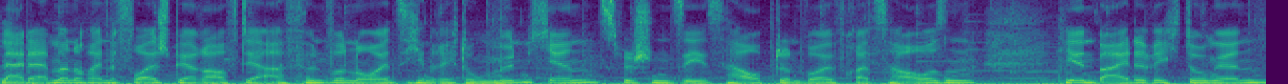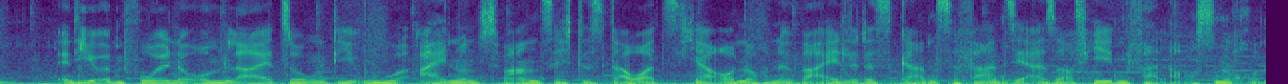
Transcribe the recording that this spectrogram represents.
Leider immer noch eine Vollsperre auf der A95 in Richtung München zwischen Seeshaupt und Wolfratshausen. Hier in beide Richtungen in die empfohlene Umleitung, die U21. Das dauert sicher auch noch eine Weile. Das Ganze fahren Sie also auf jeden Fall außen rum.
